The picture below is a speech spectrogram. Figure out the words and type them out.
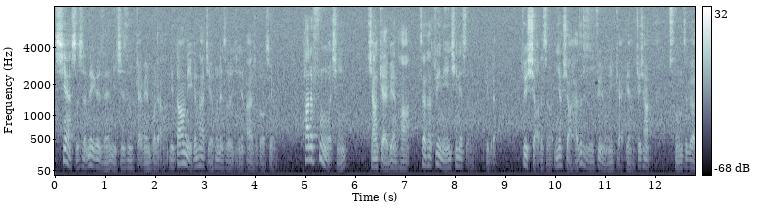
现实是那个人你其实改变不了。你当你跟他结婚的时候已经二十多岁了，他的父母亲想改变他，在他最年轻的时候，对不对？最小的时候，你像小孩子的时候最容易改变，就像从这个。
